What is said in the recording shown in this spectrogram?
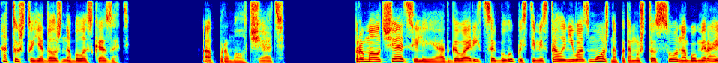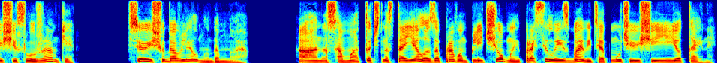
а то, что я должна была сказать. А промолчать... Промолчать или отговориться глупостями стало невозможно, потому что сон об умирающей служанке все еще давлел надо мною. А она сама точно стояла за правым плечом и просила избавить от мучающей ее тайны.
